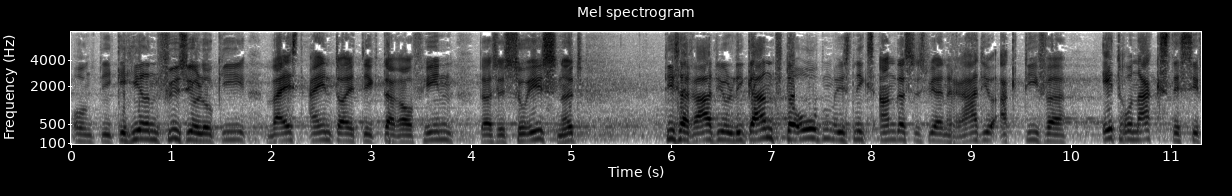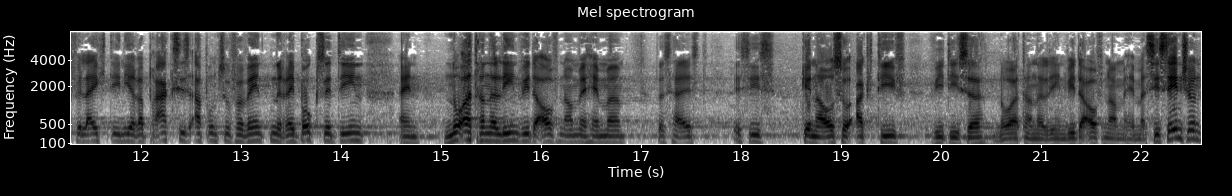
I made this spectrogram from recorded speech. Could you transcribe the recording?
Und die Gehirnphysiologie weist eindeutig darauf hin, dass es so ist. Nicht? Dieser Radioligand da oben ist nichts anderes als wie ein radioaktiver Etronax, das Sie vielleicht in Ihrer Praxis ab und zu verwenden, Reboxetin, ein Noradrenalin-Wiederaufnahmehemmer. Das heißt, es ist genauso aktiv wie dieser Noradrenalin-Wiederaufnahmehemmer. Sie sehen schon,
